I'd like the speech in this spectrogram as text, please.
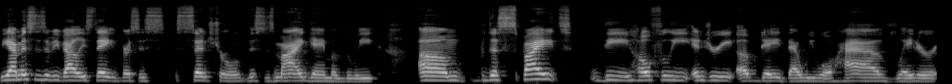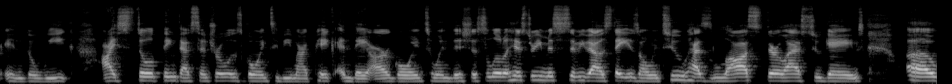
We got Mississippi Valley State versus Central. This is my game of the week. Um, despite the hopefully injury update that we will have later in the week, I still think that Central is going to be my pick and they are going to win this. Just a little history Mississippi Valley State is 0 2, has lost their last two games. A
